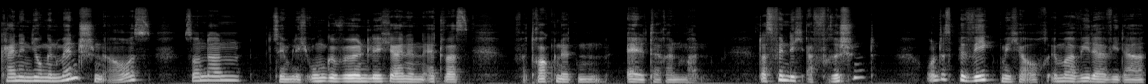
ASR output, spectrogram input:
keinen jungen Menschen aus, sondern ziemlich ungewöhnlich, einen etwas vertrockneten, älteren Mann. Das finde ich erfrischend und es bewegt mich auch immer wieder, wie da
